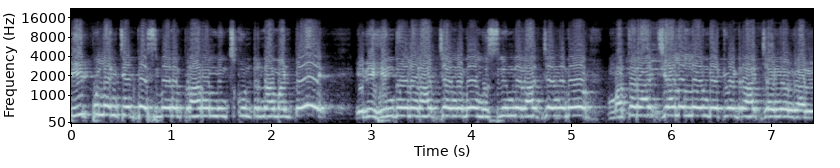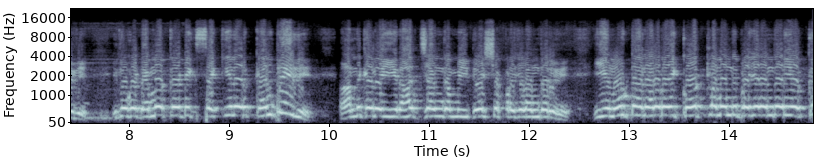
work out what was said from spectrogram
పీపుల్ అని చెప్పేసి మనం ప్రారంభించుకుంటున్నామంటే ఇది హిందువుల రాజ్యాంగమో ముస్లింల రాజ్యాంగమో మత రాజ్యాలలో ఉండేటువంటి రాజ్యాంగం కాదు ఇది. ఇది ఒక డెమోక్రటిక్ సెక్యులర్ కంట్రీ ఇది. అందుకనే ఈ రాజ్యాంగం ఈ దేశ ప్రజలందరిది. ఈ నూట నలభై కోట్ల మంది ప్రజలందరి యొక్క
